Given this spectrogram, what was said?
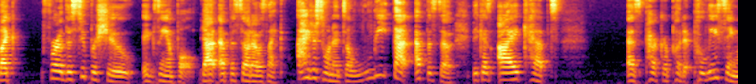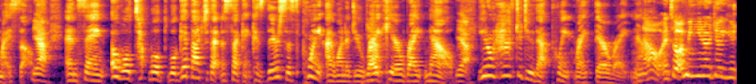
like for the super shoe example that episode i was like i just want to delete that episode because i kept as parker put it policing myself Yeah. and saying oh we'll, t- we'll we'll get back to that in a second because there's this point i want to do right here right now Yeah. you don't have to do that point right there right now No, and so I mean, you know, do you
